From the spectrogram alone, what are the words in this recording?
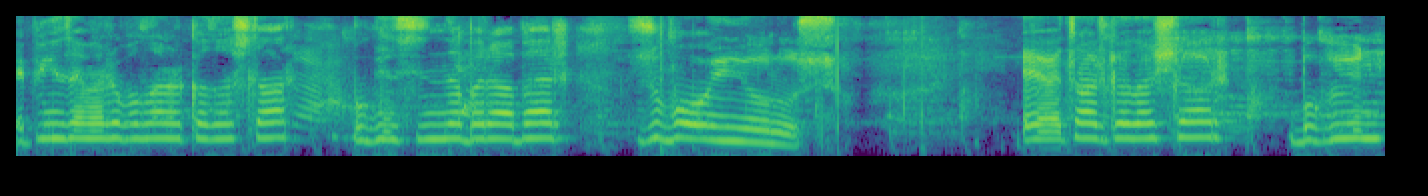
Hepinize merhabalar arkadaşlar. Bugün sizinle beraber Zubo oynuyoruz. Evet arkadaşlar, bugün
